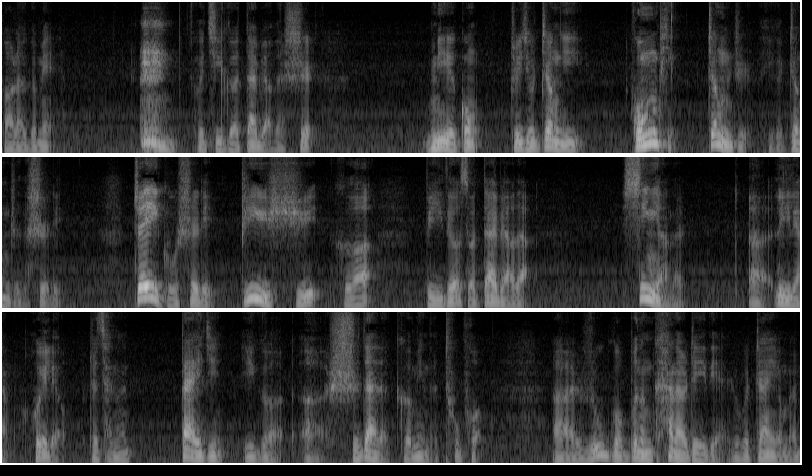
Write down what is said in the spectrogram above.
爆料革命和七哥代表的是灭共、追求正义、公平、政治一个政治的势力。这股势力必须和彼得所代表的信仰的呃力量汇流，这才能带进一个呃时代的革命的突破。呃，如果不能看到这一点，如果战友们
